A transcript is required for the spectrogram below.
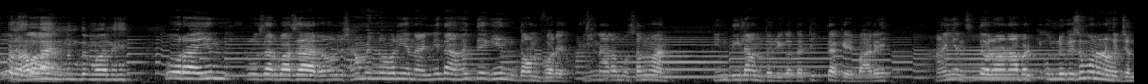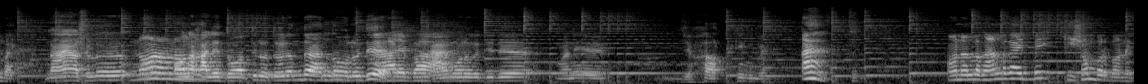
তোরা ভাই। মানে? তোরা ইন রোজার বাজার অনেক সামান্য হরিয়ে নাই নিদা হইতে গিন দন করে ইন আর মুসলমান ইন দিলাম আন্তরিকতা ঠিক থাকে বারে। আইয়ান ধরো আবার অন্য কিছু মনে হয়েছেন ভাই? না আসলে না, না, না, হালে দোয়াত দিল তো হলাম দে আন্ন হলো দে। আরে বাহ। আমি মনে করছি যে মানে যে হাত কিনবে। আহ, অনার লোক আন লাগাই ভাই কি সম্পর্ক? অনেক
